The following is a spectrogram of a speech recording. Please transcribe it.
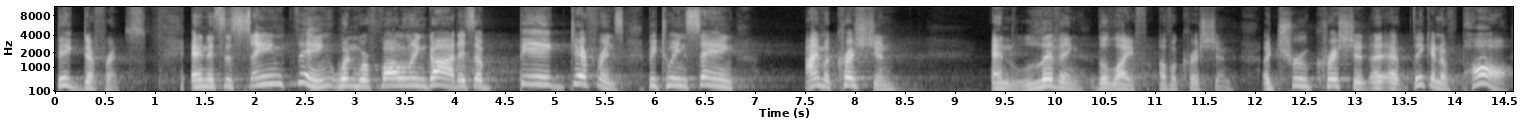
Big difference. And it's the same thing when we're following God. It's a big difference between saying, I'm a Christian and living the life of a Christian. A true Christian, uh, uh, thinking of Paul.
